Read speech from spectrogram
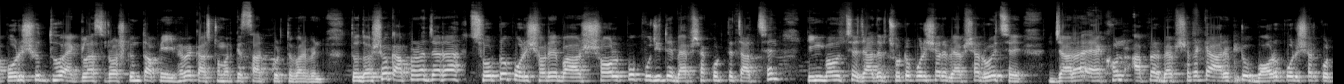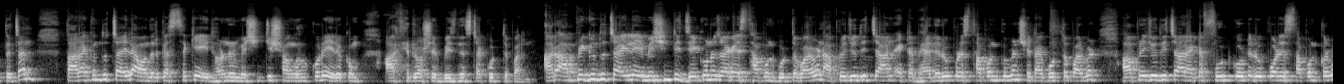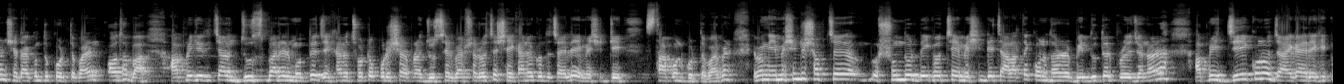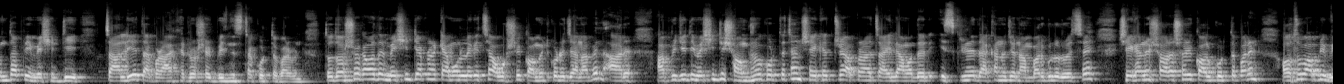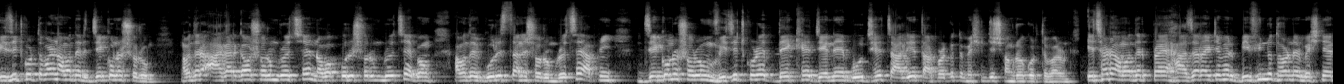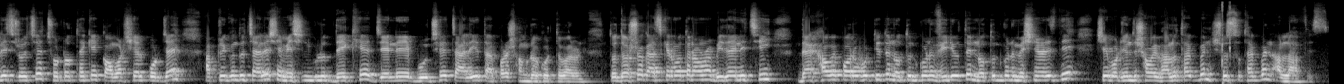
পরিশুদ্ধ এক গ্লাস রস কিন্তু আপনি এইভাবে কাস্টমারকে সার্ভ করতে পারবেন। তো দর্শক, আপনারা যারা ছোট পরিসরে বা স্বল্প পুঁজিতে ব্যবসা করতে চাচ্ছেন কিংবা হচ্ছে যাদের ছোট পরিসরে ব্যবসা রয়েছে, যারা এখন আপনার ব্যবসাটাকে আর একটু বড় পরিসর করতে চান, তারা কিন্তু চাইলে আমাদের কাছ থেকে এই ধরনের মেশিনটি সংগ্রহ করে এরকম আখের রসের বিজনেসটা করতে পারেন। আর আপনি কিন্তু চাইলে এই মেশিনটি যে কোনো জায়গায় স্থাপন করতে পারবেন। আপনি যদি চান একটা ভ্যানের উপরে স্থাপন করবেন, সেটা করতে পারবেন। আপনি যদি চান একটা ফুড কোর্টের উপরে স্থাপন করবেন, সেটা কিন্তু করতে পারেন। অথবা আপনি যদি চান জুস বারের মধ্যে, যেখানে ছোট পরিসর আপনার জুসের ব্যবসা রয়েছে, সেখানেও কিন্তু চাইলে এই মেশিনটি স্থাপন করতে পারবেন। এবং এই মেশিনটির সবচেয়ে সুন্দর দিক হচ্ছে এই মেশিনটি চালাতে কোনো ধরনের বিদ্যুতের প্রয়োজন হয় না। আপনি যে কোনো জায়গায় রেখে কিন্তু আপনি মেশিনটি চালিয়ে তারপর আখের রসের বিজনেসটা করতে পারবেন। তো দর্শক, আমাদের মেশিনটি আপনার কেমন লেগেছে অবশ্যই কমেন্ট করে জানাবেন। আর আপনি যদি মেশিনটি সংগ্রহ করতে চান, সেক্ষেত্রে আপনারা চাইলে আমাদের স্ক্রিনে দেখানো যে নাম্বারগুলো রয়েছে, সেখানে সরাসরি কল করতে পারেন অথবা আপনি ভিজিট করতে পারেন আমাদের যে কোনো শোরুম আমাদের আগারগাঁও শোরুম রয়েছে, নবাবপুরের শোরুম রয়েছে এবং আমাদের গুলিস্তানের শোরুম রয়েছে। আপনি যে কোনো শোরুম ভিজিট করে দেখে, জেনে, বুঝে, চালিয়ে তারপর কিন্তু মেশিনটি সংগ্রহ করতে পারবেন। এছাড়া আমাদের প্রায় হাজার আইটেমের বিভিন্ন ধরনের মেশিনারিজ রয়েছে, ছোট থেকে কমার্শিয়াল পর্যায়ে। আপনি কিন্তু চাইলে সেই মেশিনগুলো দেখে, জেনে, বুঝে, চালিয়ে তারপরে সংগ্রহ করতে পারবেন। তো দর্শক, আজকের মতন আমরা বিদায় নিচ্ছি। দেখা হবে পরবর্তীতে নতুন কোনো ভিডিওতে নতুন কোনো মেশিনারিজ দিয়ে। সে পর্যন্ত সবাই ভালো থাকবেন, সুস্থ থাকবেন। আল্লাহ হাফিজ।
